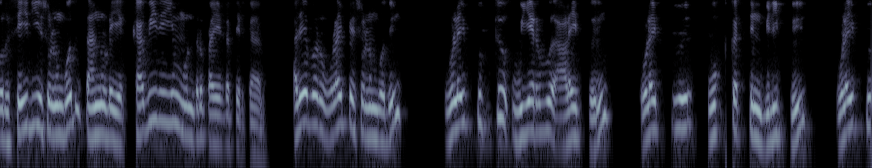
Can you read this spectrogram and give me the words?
ஒரு செய்தியை சொல்லும்போது தன்னுடைய கவிதையும் ஒன்று பயிரத்திருக்கார் அதே போல் உழைப்பை சொல்லும்போது உழைப்புக்கு உயர்வு அழைப்பு உழைப்பு ஊக்கத்தின் விழிப்பு உழைப்பு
